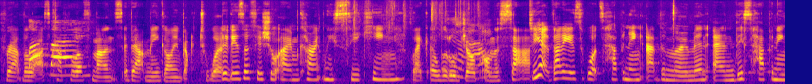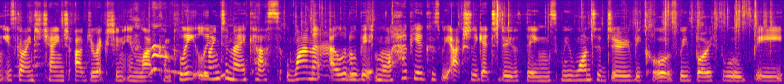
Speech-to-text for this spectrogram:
throughout the last couple of months about me going back to work. It is official. I'm currently seeking like a little job on the side. So yeah, that is what's happening at the moment and this happening is going to change our direction in life completely. It's going to make us one a little bit more happier because we actually get to do the things we want to do because we both will be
